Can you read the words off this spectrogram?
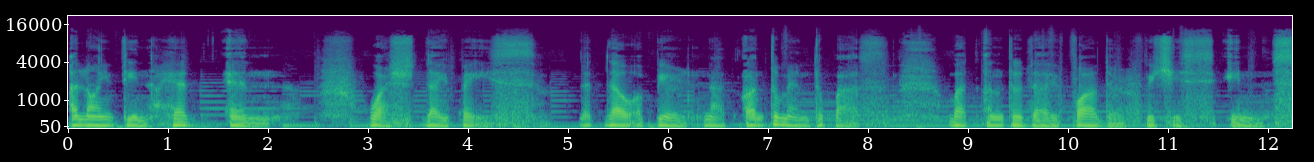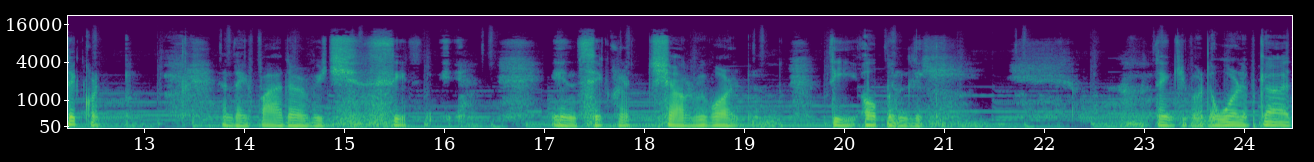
anointing head and wash thy face, that thou appear not unto men to pass, but unto thy Father which is in secret, and thy Father which sitteth in secret shall reward thee openly. Thank you for the Word of God.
